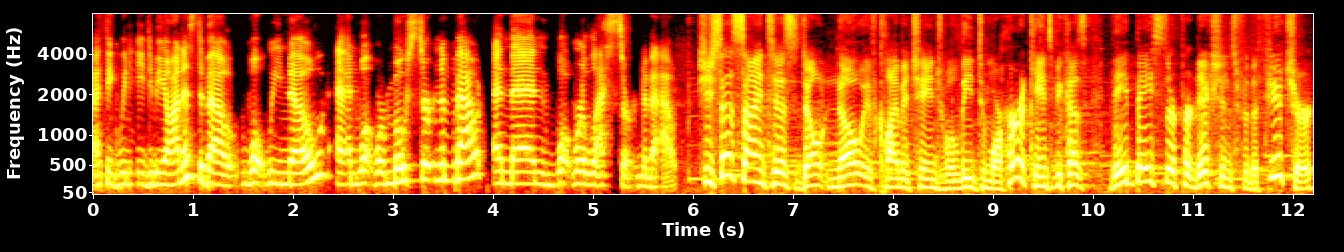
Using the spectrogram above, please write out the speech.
I think we need to be honest about what we know and what we're most certain about, and then what we're less certain about. She says scientists don't know if climate change will lead to more hurricanes because they base their predictions for the future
